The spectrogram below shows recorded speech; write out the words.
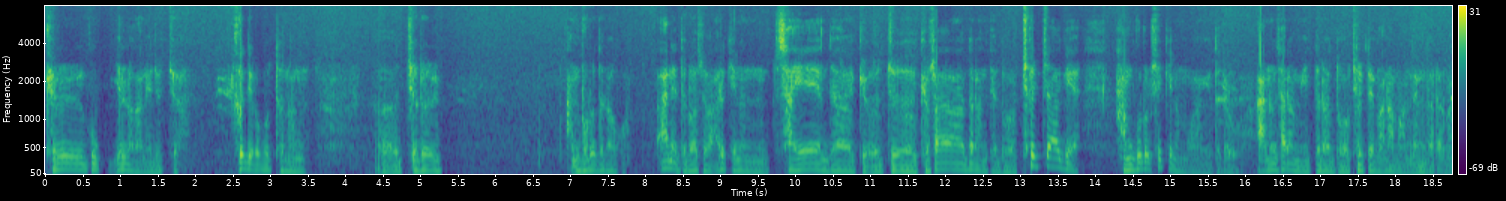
결국 연락 안 해줬죠. 그 뒤로부터는 어, 저를 안 부르더라고. 안에 들어와서 가르치는 사회 이제 교, 저, 교사들한테도 철저하게 함구를 시키는 모양이더라고. 아는 사람이 있더라도 절대 말하면 안 된다라는.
